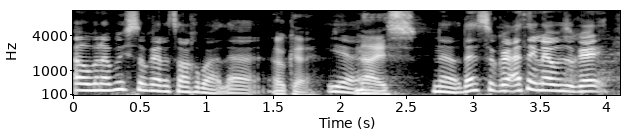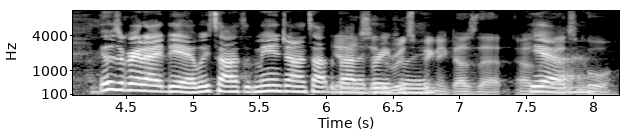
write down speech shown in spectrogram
Oh no, we still got to talk about that. Okay. Yeah. Nice. No, that's a great. I think that was a great. It was a great idea. We talked. Me and John talked Yeah, about it said the Roots. Picnic does that. Yeah. like, that's cool.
